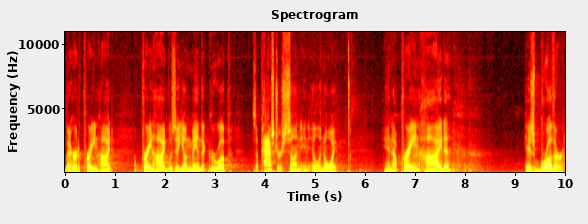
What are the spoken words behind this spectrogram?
Anybody heard of Praying Hyde? Praying Hyde was a young man that grew up as a pastor's son in Illinois. And uh, Praying Hyde, his brother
